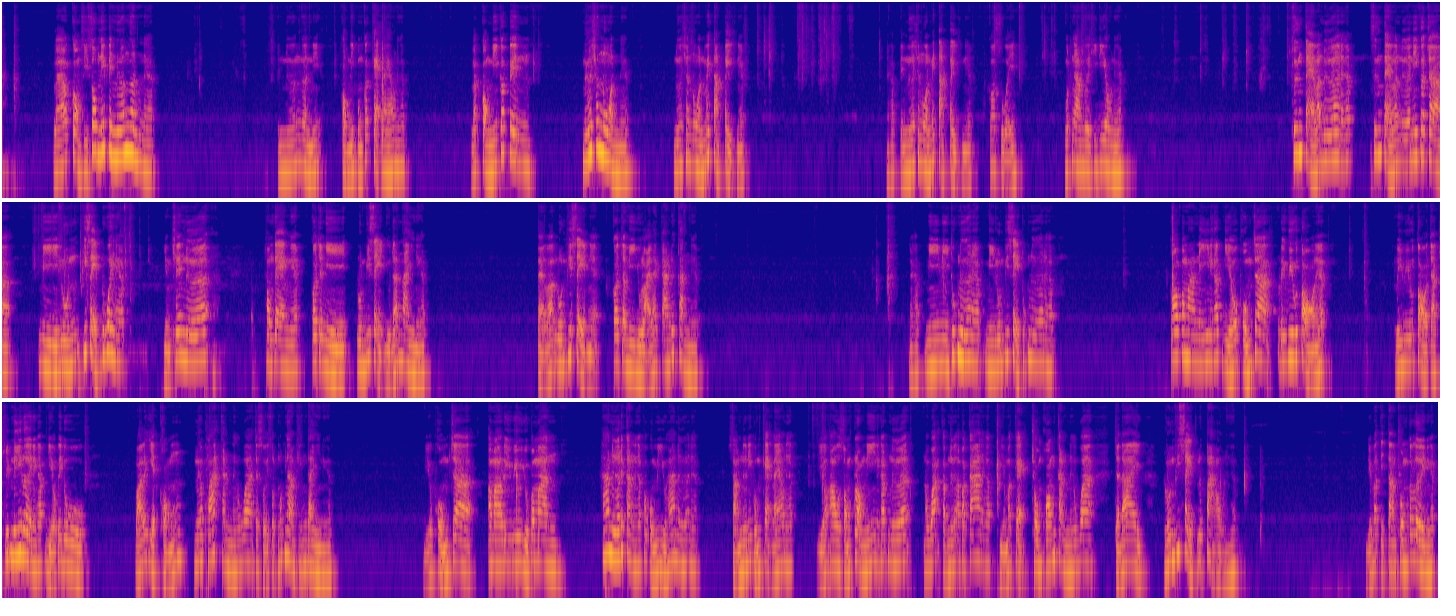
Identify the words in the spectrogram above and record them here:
แล้วกล่องสีส้มนี้เป็นเนื้อเงินนะครับ เป็นเนื้อเงินนี้ กล่องนี้ผมก็แกะแล้วนะครับ แล้วกล่องนี้ก็เป็นเนื้อชนวนนะครับเนื้อชนวนไม่ตัดปีกเนะครับ นะครับ เป็นเนื้อชนวนไม่ตัดปีกเนี่ยก็สวยงดงามเลยทีเดียวเนี่ยครับซึ่งแต่ละเนื้อนะครับ ซึ่งแต่ละเนื้อนี่ก็จะมีลุ้นพิเศษด้วยนะครับ อย่างเช่นเนื้อทองแดงเนี่ยก็จะมีลุ้นพิเศษอยู่ด้านในเนี่ยครับ แต่ละลุ้นพิเศษเนี่ยก็จะมีอยู่หลายรายการด้วยกันเนี่ยครับ นะครับ มีมีทุกเนื้อนะครับ มีลุ้นพิเศษทุกเนื้อนะครับ ก็ประมาณนี้นะครับ เดี๋ยวผมจะรีวิวต่อนะครับ รีวิวต่อจากคลิปนี้เลยนะครับ เดี๋ยวไปดูรายละเอียดของเนื้อพระกันนะครับว่าจะสวยสดงดงามเพียงใดนะครับ เดี๋ยวผมจะเอามารีวิวอยู่ประมาณห้าเนื้อด้วยกันนะครับเพราะผมมีอยู่ห้าเนื้อนะครับสามเนื้อนี้ผมแกะแล้วนะครับ เดี๋ยวเอาสองกล่องนี้นะครับ เนื้อ นวะกับเนื้ออัปาก้านะครับ เดี๋ยวมาแกะชมพร้อมกันนะครับว่าจะได้ลุ้นพิเศษหรือเปล่านะครับ เดี๋ยวมาติดตามชมกันเลยนะครับ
